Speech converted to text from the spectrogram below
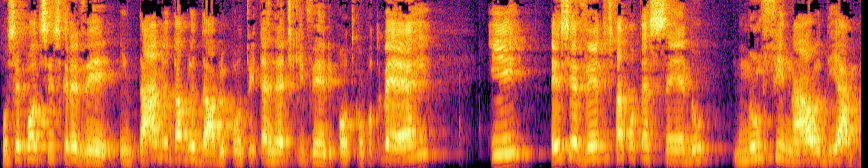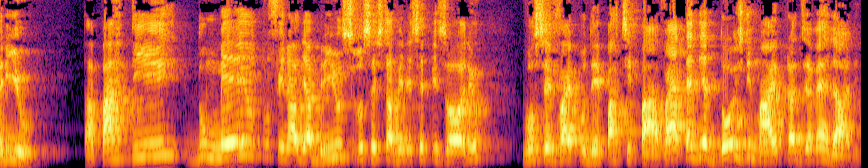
Você pode se inscrever em www.internetquevende.com.br e esse evento está acontecendo no final de abril. A partir do meio para o final de abril, se você está vendo esse episódio, você vai poder participar. Vai até dia 2 de maio, para dizer a verdade.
